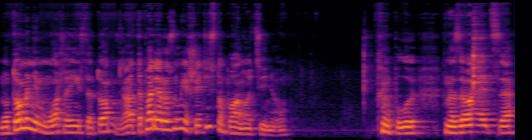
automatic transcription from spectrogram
Ну то мені можна їсти, то. А тепер я розумію, що я дійсно погано оцінював. Називається.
